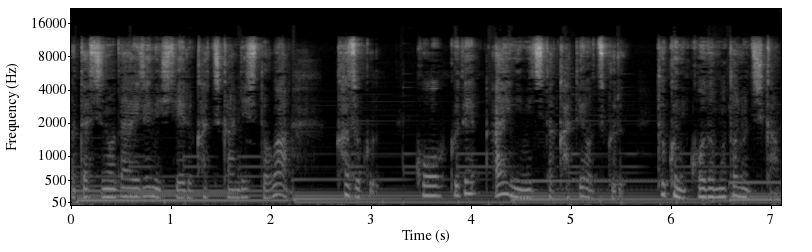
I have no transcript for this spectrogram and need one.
私の大事にしている価値観リストは家族幸福で愛に満ちた家庭を作る特に子供との時間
